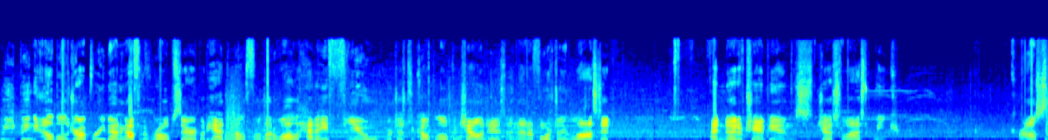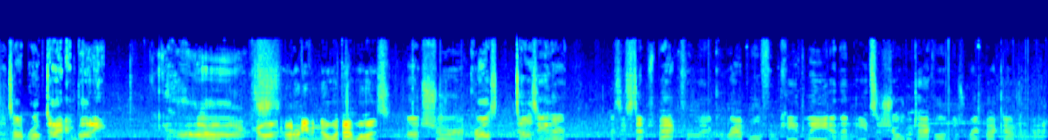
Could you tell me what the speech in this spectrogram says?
leaping elbow drop, rebounding off of the ropes there. But he had the belt for a little while, had a few or just a couple open challenges, and then unfortunately lost it at Night of Champions just last week. Kross to the top rope, diving body. Oh my god, I don't even know what that was. I'm not sure if Kross does either as he steps back from a grapple from Keith Lee and then eats a shoulder tackle and goes right back down to the mat.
